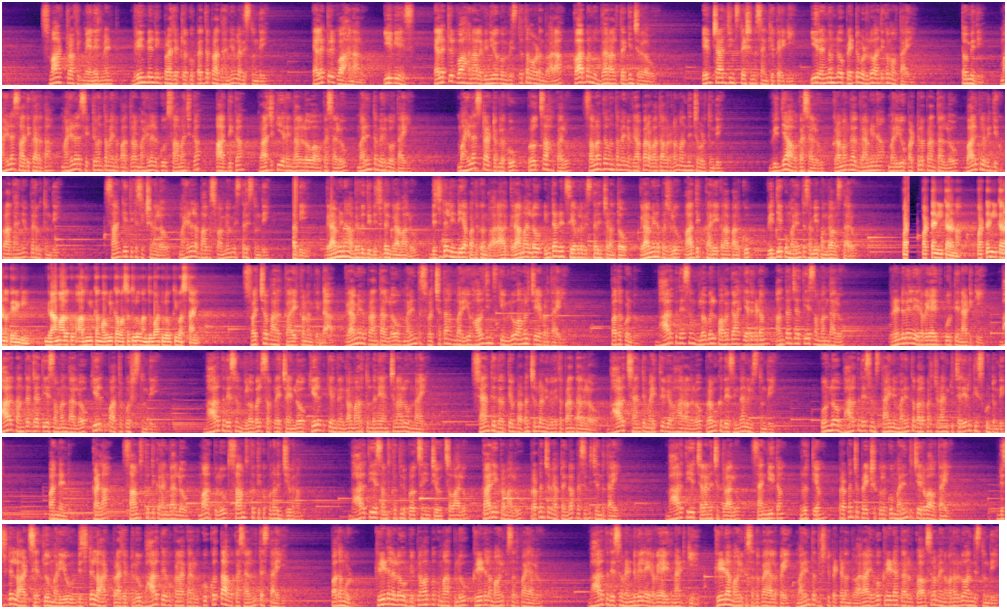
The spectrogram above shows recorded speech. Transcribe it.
Smart traffic management green building ప్రాజెక్టులకు పెద్ద ప్రాధాన్యం లభిస్తుంది. ఎలక్ట్రిక్ వాహనాలు ఈవీఎస్ ఎలక్ట్రిక్ వాహనాల వినియోగం విస్తృతమవడం ద్వారా కార్బన్ ఉద్గారాలు తగ్గించగలవు. ఎయిర్ ఛార్జింగ్ స్టేషన్ల సంఖ్య పెరిగి ఈ రంగంలో పెట్టుబడులు అధికమవుతాయి. తొమ్మిది మహిళా సాధికారత మహిళల శక్తివంతమైన పాత్ర మహిళలకు సామాజిక ఆర్థిక రాజకీయ రంగాలలో అవకాశాలు మరింత మెరుగవుతాయి. మహిళా స్టార్టప్లకు ప్రోత్సాహకాలు సమర్థవంతమైన వ్యాపార వాతావరణం అందించబడుతుంది. విద్యా అవకాశాలు క్రమంగా గ్రామీణ మరియు పట్టణ ప్రాంతాల్లో బాలికల విద్యకు ప్రాధాన్యం పెరుగుతుంది. సాంకేతిక శిక్షణలో మహిళల భాగస్వామ్యం విస్తరిస్తుంది. అది గ్రామీణ అభివృద్ధి డిజిటల్ గ్రామాలు డిజిటల్ ఇండియా పథకం ద్వారా గ్రామాల్లో ఇంటర్నెట్ సేవలు విస్తరించడంతో గ్రామీణ ప్రజలు ఆర్థిక కార్యకలాపాలకు విద్యకు మరింత సమీపంగా వస్తారు. పట్టణీకరణ పట్టణీకరణ పెరిగి గ్రామాలకు ఆధునిక మౌలిక వసతులు అందుబాటులోకి వస్తాయి. స్వచ్ఛ భారత్ కార్యక్రమం కింద గ్రామీణ ప్రాంతాల్లో మరింత స్వచ్ఛత మరియు హౌసింగ్ స్కీములు అమలు చేయబడతాయి. పదకొండు భారతదేశం గ్లోబల్ పవర్గా ఎదగడం అంతర్జాతీయ సంబంధాలు రెండు వేల ఇరవై ఐదు పూర్తి నాటికి భారత్ అంతర్జాతీయ సంబంధాల్లో కీలక పాత్ర పోషిస్తుంది. భారతదేశం గ్లోబల్ సప్లై చైన్లో కీలక కేంద్రంగా మారుతుందనే అంచనాలు ఉన్నాయి. శాంతి దౌత్యం ప్రపంచంలోని వివిధ ప్రాంతాలలో భారత్ శాంతి మైత్రి వ్యవహారాలలో ప్రముఖ దేశంగా నిలుస్తుంది. ఉన్లో భారతదేశం స్థాయిని మరింత బలపరచడానికి చర్యలు తీసుకుంటుంది. పన్నెండు. కళ సాంస్కృతిక రంగాల్లో మార్పులు సాంస్కృతిక పునరుజ్జీవనం. భారతీయ సంస్కృతిని ప్రోత్సహించే ఉత్సవాలు కార్యక్రమాలు ప్రపంచవ్యాప్తంగా ప్రసిద్ధి చెందుతాయి. భారతీయ చలనచిత్రాలు సంగీతం నృత్యం ప్రపంచ ప్రేక్షకులకు మరింత చేరువ అవుతాయి. డిజిటల్ ఆర్ట్ సెట్లు మరియు డిజిటల్ ఆర్ట్ ప్రాజెక్టులు భారతీయ కళాకారులకు కొత్త అవకాశాలను తెస్తాయి. పదమూడు. క్రీడలలో విప్లవాత్మక మార్పులు క్రీడల మౌలిక సదుపాయాలు. భారతదేశం రెండు వేల ఇరవై ఐదు నాటికి క్రీడా మౌలిక సదుపాయాలపై మరింత దృష్టి పెట్టడం ద్వారా యువ క్రీడాకారులకు అవసరమైన వనరులు అందిస్తుంది.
